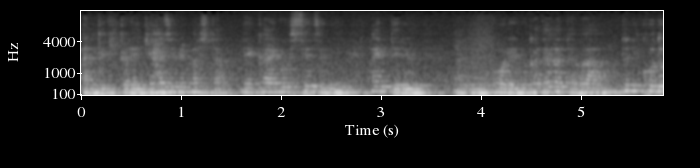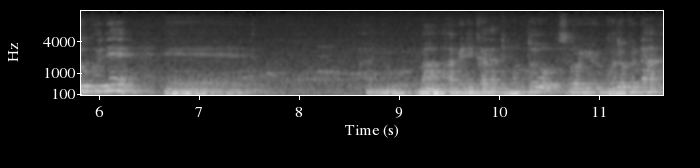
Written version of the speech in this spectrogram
あのある時から行き始めましたで介護施設に入っているあの高齢の方々は本当に孤独で、えーあのまあ、アメリカだと本当そういう孤独な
